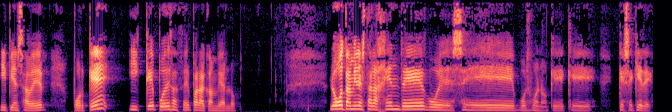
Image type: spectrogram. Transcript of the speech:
y piensa a ver por qué y qué puedes hacer para cambiarlo. Luego también está la gente, pues, eh, pues bueno, que, que, que se quiere.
